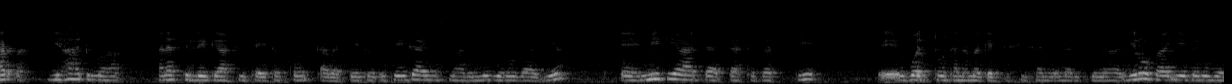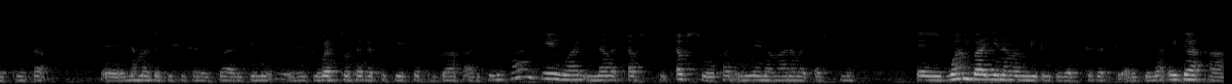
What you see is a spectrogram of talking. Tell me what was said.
har'a yaaduma anatti illee gaaffii ta'e tokkoon qabadheetu dhufe. Egaa innis maalinni yeroo baay'ee miidiyaa adda addaati irratti wantoota nama gaddisiisan in argina. Yeroo baay'ee garuu wantoota nama gaddisiisan waggaa arginu dubartoota irratti keessattuu gaafa arginu baay'ee waan nama cabsu cabsu yookaan onnee namaa nama cabsu waan baay'ee nama miidhu dubartii irratti argina. Egaa kaa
